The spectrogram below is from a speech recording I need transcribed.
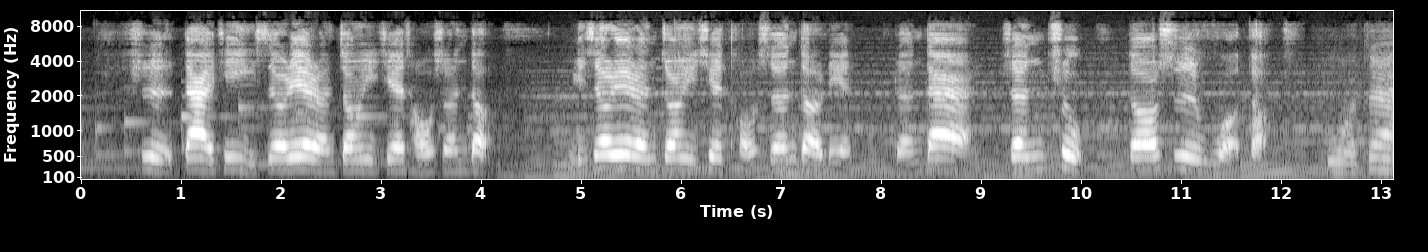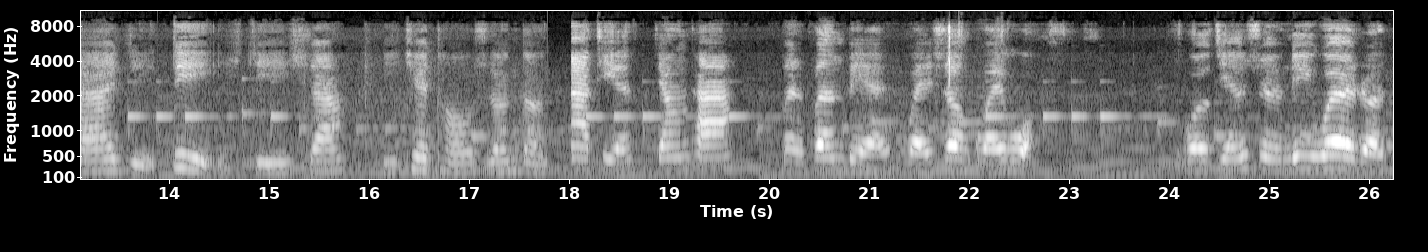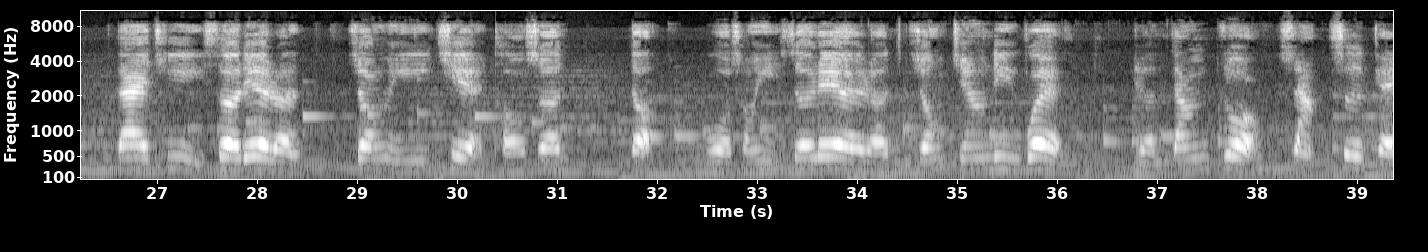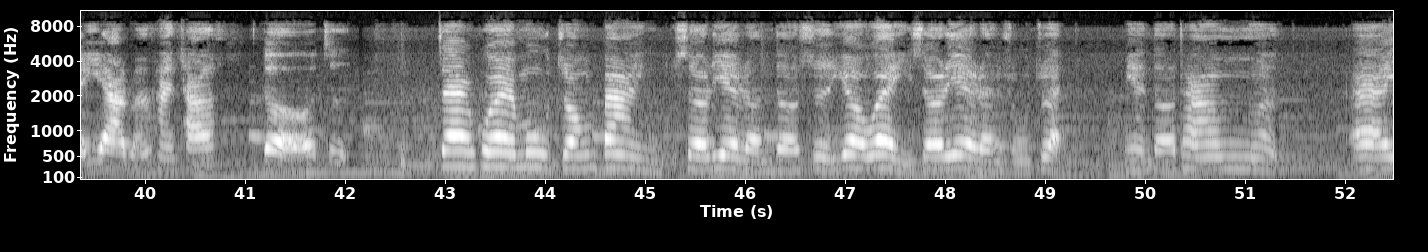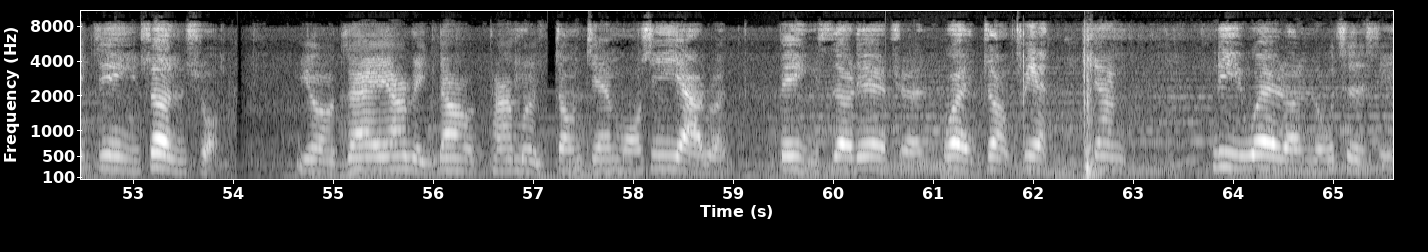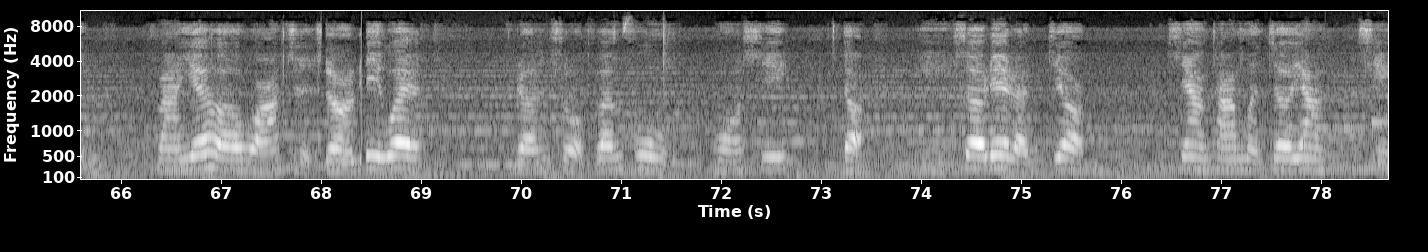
是代替以色列人中一切投生的。以色列人中一切投生的，连人带牲畜，都是我的。我在埃及地击杀一切投生的那天，将他们分别为圣归我。我拣选立位人代替以色列人中一切投生的。我从以色列人中将立位人当作赏赐给亚伦和他的儿子。在会幕中办以色列人的事，又为以色列人赎罪，免得他们挨进圣所。有灾要临到他们中间，摩西、亚伦，并以色列全会众，便向利未人如此行。凡耶和华指着利未人所吩咐。摩西的以色列人就像他们这样行，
